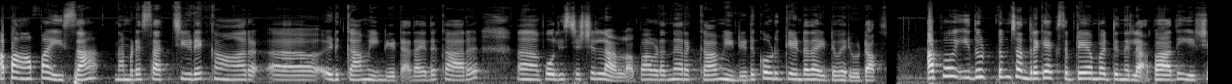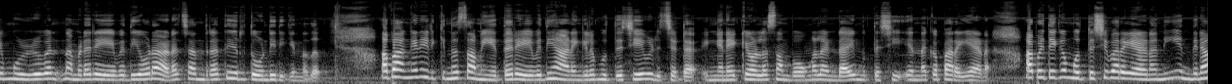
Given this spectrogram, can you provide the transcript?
അപ്പോൾ ആ പൈസ നമ്മുടെ സച്ചിയുടെ കാർ എടുക്കാൻ വേണ്ടിയിട്ട് അതായത് കാറ് പോലീസ് സ്റ്റേഷനിലാണല്ലോ അപ്പോൾ അവിടെ നിന്ന് ഇറക്കാൻ വേണ്ടിയിട്ട് കൊടുക്കേണ്ടതായിട്ട് വരും കേട്ടോ അപ്പോൾ ഇതൊട്ടും ചന്ദ്രയ്ക്ക് അക്സെപ്റ്റ് ചെയ്യാൻ പറ്റുന്നില്ല. അപ്പോൾ ആ ദേഷ്യം മുഴുവൻ നമ്മുടെ രേവതിയോടാണ് ചന്ദ്ര തീർത്തുകൊണ്ടിരിക്കുന്നത്. അപ്പോൾ അങ്ങനെ ഇരിക്കുന്ന സമയത്ത് രേവതി ആണെങ്കിലും മുത്തശ്ശിയെ വിളിച്ചിട്ട് ഇങ്ങനെയൊക്കെയുള്ള സംഭവങ്ങൾ ഉണ്ടായി മുത്തശ്ശി എന്നൊക്കെ പറയുകയാണ്. അപ്പോഴത്തേക്കും മുത്തശ്ശി പറയുകയാണ് നീ എന്തിനാ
